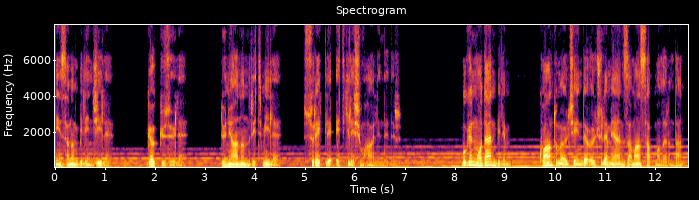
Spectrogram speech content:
insanın bilinciyle, gökyüzüyle, dünyanın ritmiyle sürekli etkileşim halindedir. Bugün modern bilim, kuantum ölçeğinde ölçülemeyen zaman sapmalarından,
